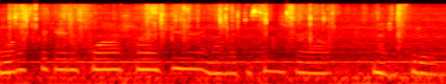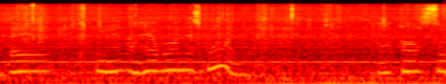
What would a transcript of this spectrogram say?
bought a spaghetti squash last year and I let the seeds dry out and I just put it in a bag and I have one that's growing. I also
